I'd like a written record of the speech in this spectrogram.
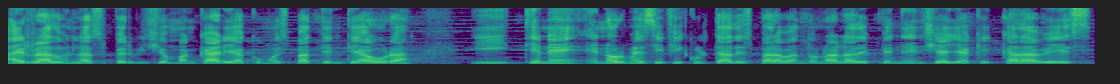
Ha errado en la supervisión bancaria, como es patente ahora, y tiene enormes dificultades para abandonar la dependencia ya que cada vez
